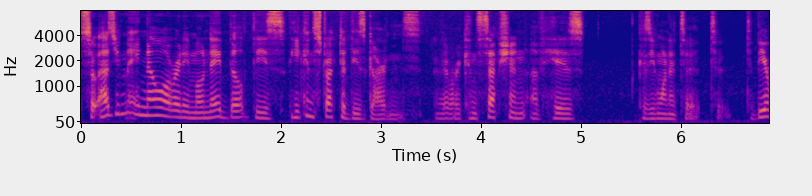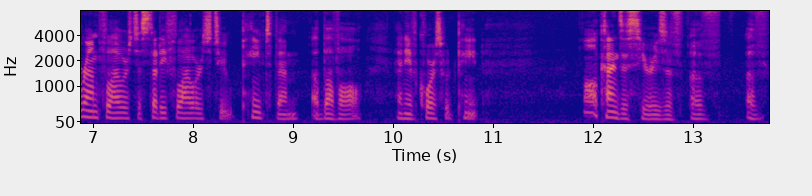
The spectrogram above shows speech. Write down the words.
So as you may know already, Monet built these, he constructed these gardens. They were a conception of his, because he wanted to, to, to be around flowers, to study flowers, to paint them above all. And he, of course, would paint all kinds of series of, of, of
